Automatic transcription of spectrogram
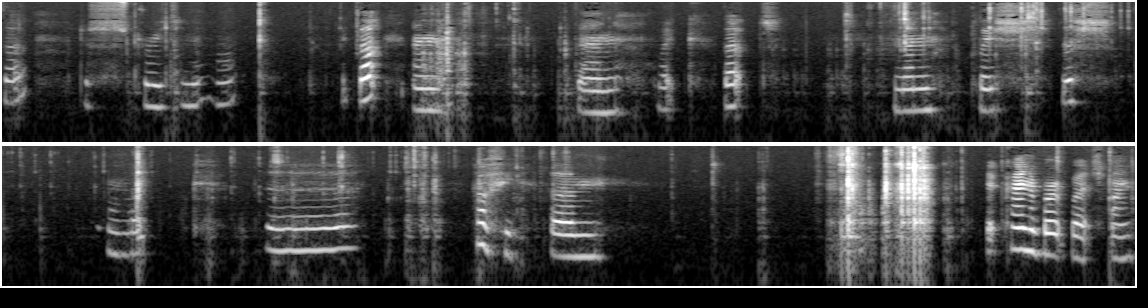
that. Just straighten it up like that. And then like that. And then place this like uh, healthy. Um, it kind of broke, but it's fine.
